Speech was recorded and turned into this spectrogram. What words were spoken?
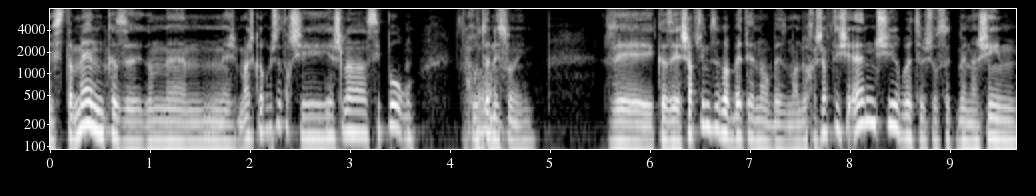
הסתמן כזה, גם אה, מה שקורה בשטח, שיש לה סיפור מחוץ נכון. לנישואים. וכזה, ישבתי עם זה בבטן הרבה זמן, וחשבתי שאין שיר בעצם שעוסק בנשים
